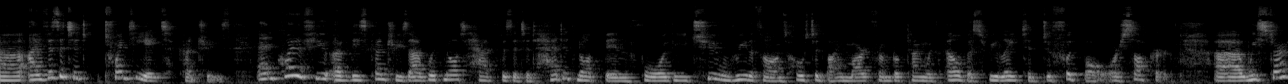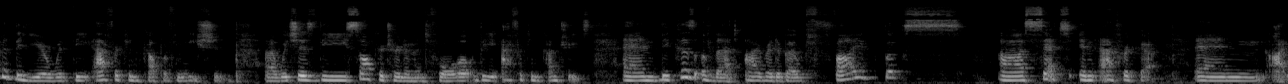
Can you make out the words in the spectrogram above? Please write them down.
Uh, I visited 28 countries and quite a few of these countries I would not have visited had it not been for the two readathons hosted by Mark from Booktime with Elvis related to football or soccer. Uh, we started the year with the African Cup of Nations, uh, which is the soccer tournament for the African countries. And because of that, I read about five books uh, set in Africa and I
